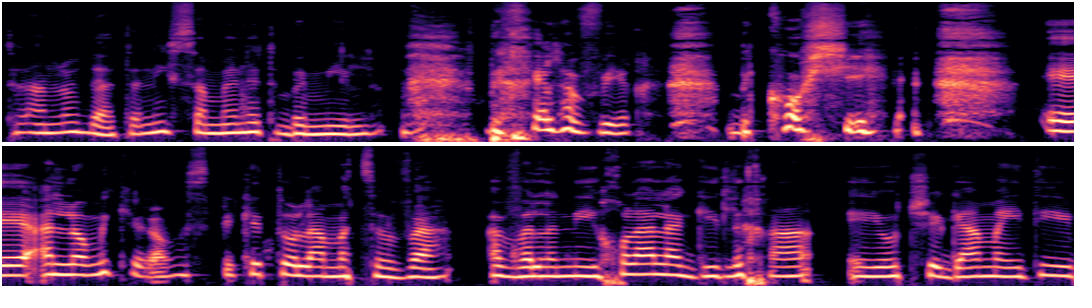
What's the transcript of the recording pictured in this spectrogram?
תראה, אני לא יודעת, אני סמלת במיל, בחיל אוויר, בקושי. אה, אני לא מכירה מספיק את עולם הצבא, אבל אני יכולה להגיד לך, היות שגם הייתי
